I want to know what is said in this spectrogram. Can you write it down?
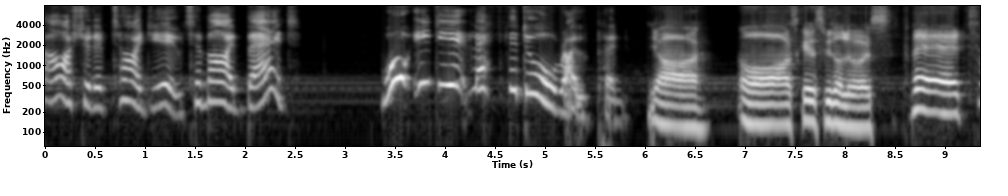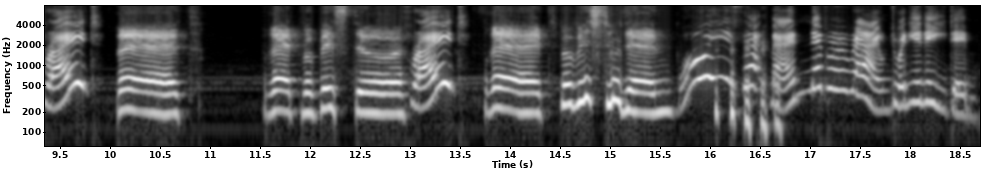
I should have tied you to my bed. What idiot left the door open? Ja. Oh, es geht jetzt wieder los. Fred! Fred? Fred! Fred, wo bist du? Fred? Fred, wo bist du denn? Why is that man never around when you need him?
